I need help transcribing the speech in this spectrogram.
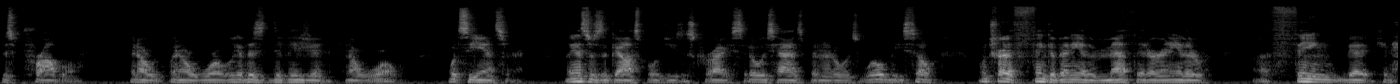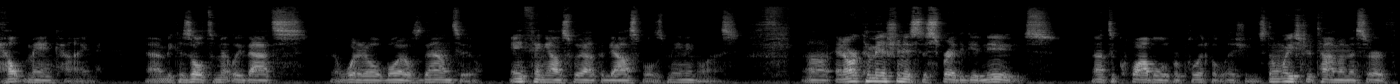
this problem in our in our world. We have this division in our world. What's the answer? The answer is the gospel of Jesus Christ. It always has been. And it always will be. So don't try to think of any other method or any other uh, thing that can help mankind, uh, because ultimately that's what it all boils down to. Anything else without the gospel is meaningless. Uh, and our commission is to spread the good news, not to quabble over political issues. Don't waste your time on this earth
